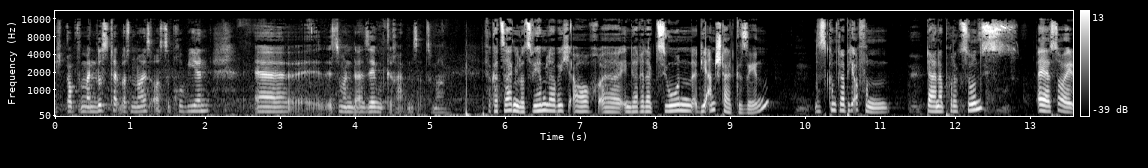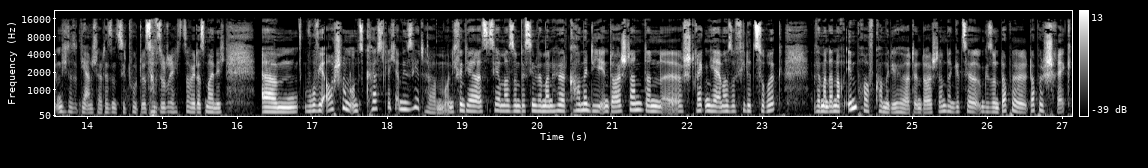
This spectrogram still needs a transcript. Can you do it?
ich glaube, wenn man Lust hat, was Neues auszuprobieren, äh, ist man da sehr gut geraten, das zu machen. Ich wollte gerade sagen, Lutz, wir haben, glaube ich, auch äh, in der Redaktion die Anstalt gesehen. Das kommt, glaube ich, auch von deiner Produktions... Äh, sorry, nicht das, die Anstalt, das Institut, du hast absolut recht, sorry, das meine ich. Ähm, wo wir auch schon uns köstlich amüsiert haben. Und ich finde ja, es ist ja immer so ein bisschen, wenn man hört Comedy in Deutschland, dann äh, strecken ja immer so viele zurück. Wenn man dann noch Improv-Comedy hört in Deutschland, dann gibt's ja irgendwie so einen Doppel, Doppelschreck.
